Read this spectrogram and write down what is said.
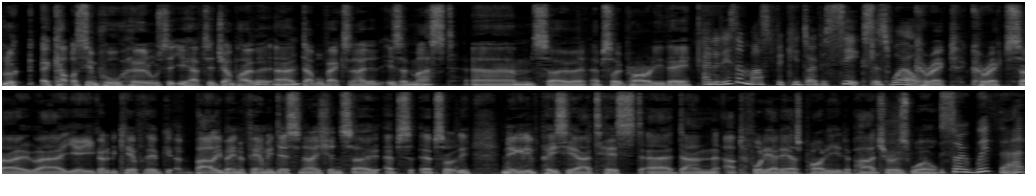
Look, a couple of simple hurdles that you have to jump over. Mm-hmm. Uh, double vaccinated is a must, um, so an absolute priority there. And it is a must for kids over six as well. Correct, correct. So uh, yeah, you've got to be careful there. Bali being a family destination, so abs- absolutely negative PCR test uh, done up to 48 hours prior to your departure as well. So, with that,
